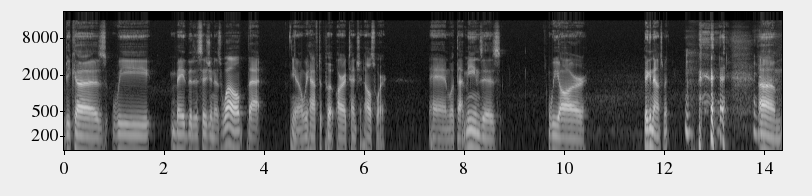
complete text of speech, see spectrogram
because we made the decision as well that you know we have to put our attention elsewhere, and what that means is we are big announcement. um,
